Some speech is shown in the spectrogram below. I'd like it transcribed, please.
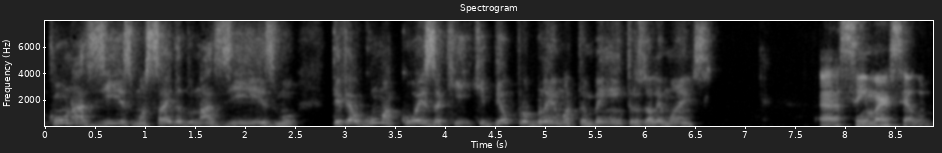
com o nazismo, a saída do nazismo? Teve alguma coisa que, que deu problema também entre os alemães? Uh, sim, Marcelo.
